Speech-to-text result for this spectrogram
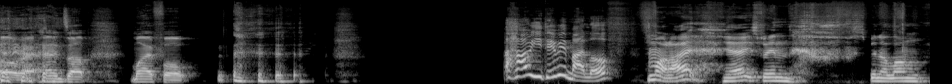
All right, hands up. My fault. How are you doing, my love? I'm all right. Yeah, it's been it's been a long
